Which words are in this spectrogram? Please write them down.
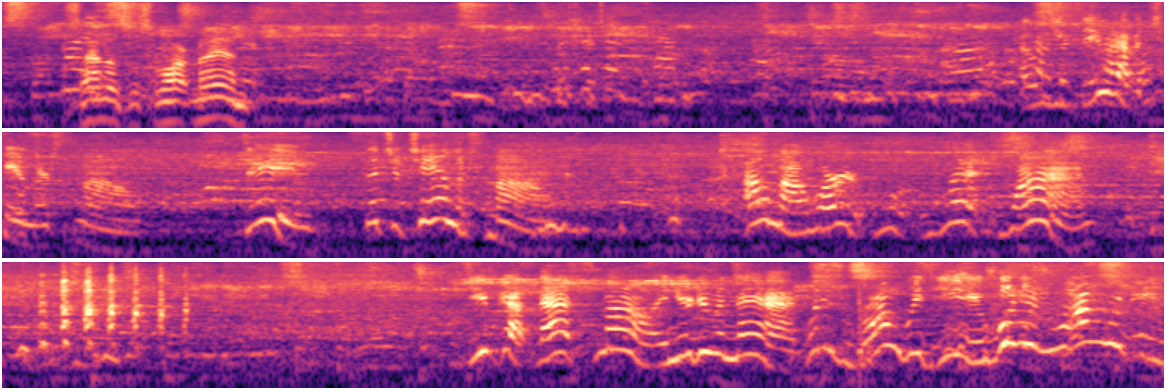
Santa's a smart man. Oh, you do have a Chandler smile. Dude, such a Chandler smile. Oh my word, what, why? You've got that smile and you're doing that. What is wrong with you? What is wrong with you?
